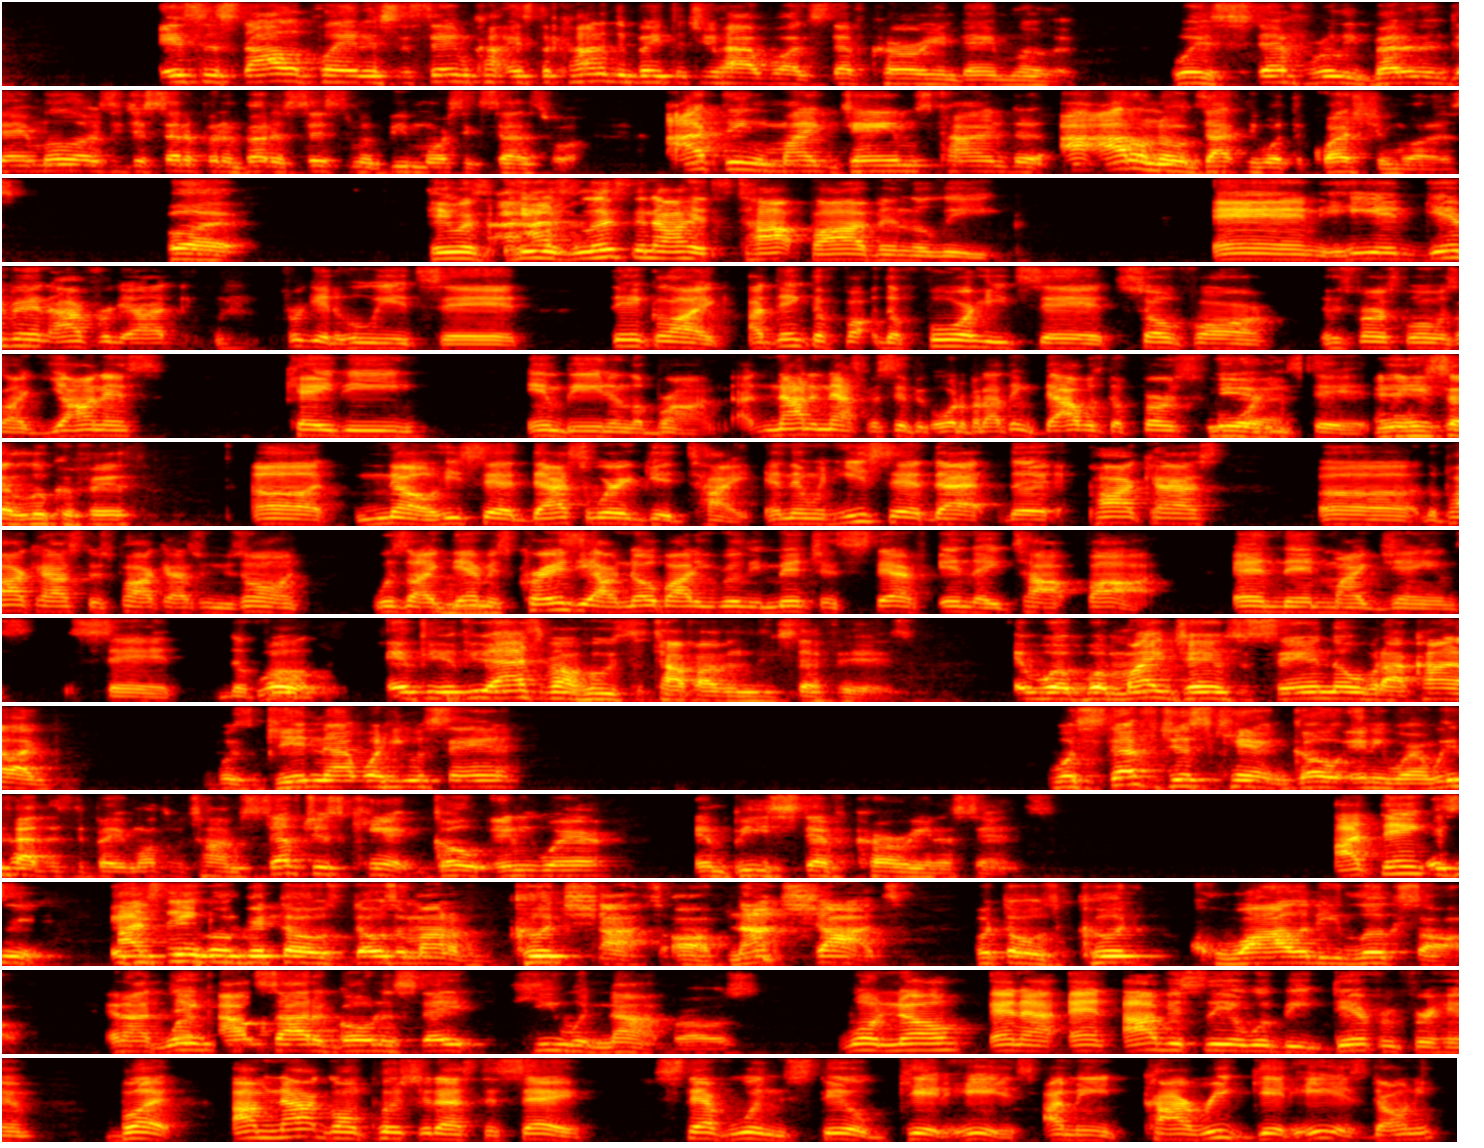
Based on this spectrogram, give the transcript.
It's a style of play, and it's the same kind. It's the kind of debate that you have with like Steph Curry and Dame Lillard. Was Steph really better than Dame Lillard? Or is he just set up in a better system and be more successful? I think Mike James kind of. I, I don't know exactly what the question was, but He was he I- was listing out his top five in the league, and he had given I forgot forget who he had said. Think like I think the the four he'd said so far. His first four was like Giannis, KD, Embiid, and LeBron. Not in that specific order, but I think that was the first four Yeah. he said. and then he said Luka fifth. Uh, no, he said that's where it get tight. And then when he said that, the podcast, uh, the podcasters podcast he was on was like, "Damn, it's crazy how nobody really mentioned Steph in their top five. And then Mike James said the Well, following. if you if you ask about who's the top five in the league, Steph is. It, what what Mike James was saying though, what I kind of like was getting at what he was saying. Was Steph just can't go anywhere, and we've had this debate multiple times. Steph just can't go anywhere and be Steph Curry in a sense. I think Is he? Is I he still think- gonna get those those amount of good shots off? Not shots, but those good quality looks off. And I think outside of Golden State, he would not, bros. Well, no, and I, and obviously it would be different for him, but I'm not gonna push it as to say Steph wouldn't still get his. I mean, Kyrie get his, don't he?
